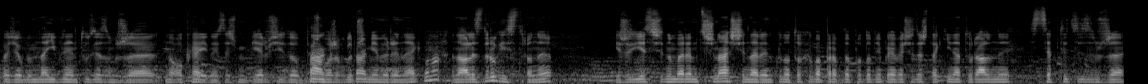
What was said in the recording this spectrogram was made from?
powiedziałbym naiwny entuzjazm, że no okej, no jesteśmy pierwsi, to być Tak, może w ogóle tak. przyjmiemy rynek. No ale z drugiej strony, jeżeli jest się numerem 13 na rynku, no to chyba prawdopodobnie pojawia się też taki naturalny sceptycyzm, że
